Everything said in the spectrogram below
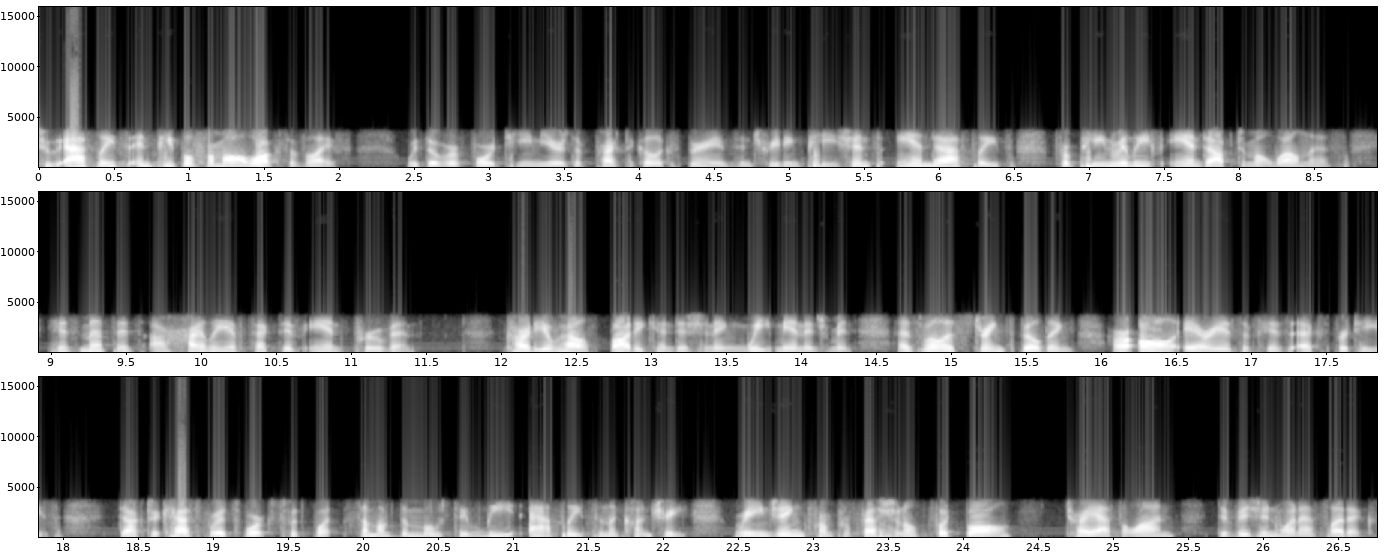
to athletes and people from all walks of life. With over 14 years of practical experience in treating patients and athletes for pain relief and optimal wellness, his methods are highly effective and proven. Cardio health, body conditioning, weight management, as well as strength building are all areas of his expertise. Dr. Kasprowicz works with some of the most elite athletes in the country, ranging from professional football, triathlon, Division One athletics,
